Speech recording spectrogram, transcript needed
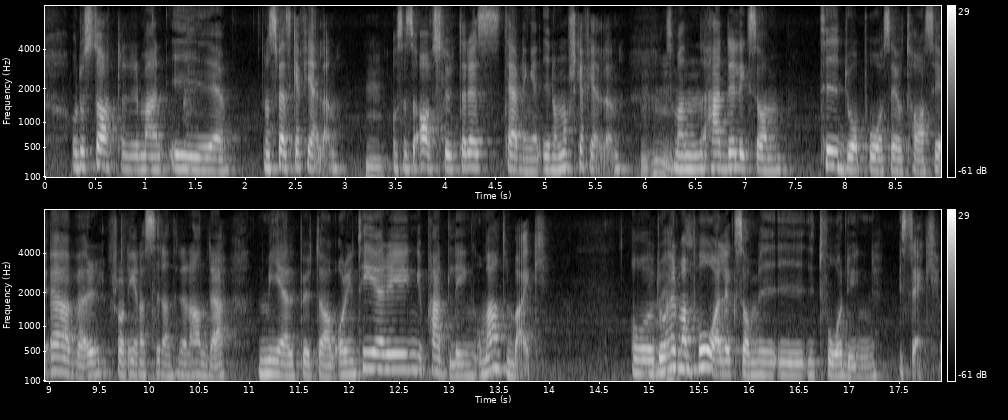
Och då startade man i de svenska fjällen. Och sen så avslutades tävlingen i de norska fjällen. Så man hade liksom tid då på sig att ta sig över från ena sidan till den andra med hjälp utav orientering, paddling och mountainbike. Och då höll man på liksom i, i, i två dygn i sträck.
